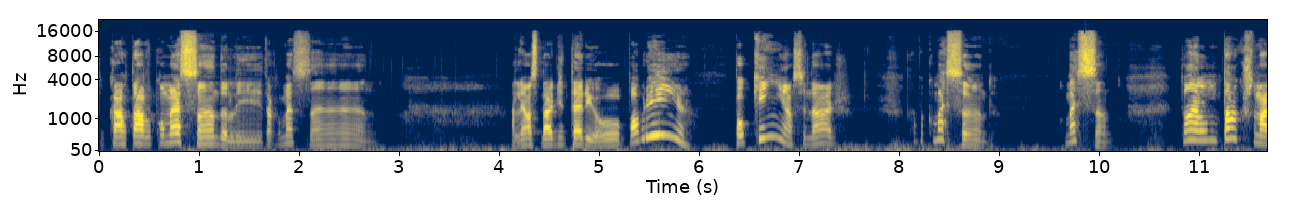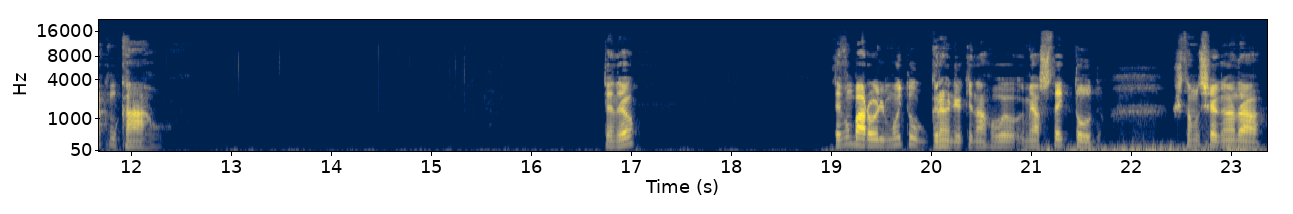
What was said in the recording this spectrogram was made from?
o carro tava começando ali. Tá começando. Ali é uma cidade interior. Pobrinha. Pouquinha a cidade. Tava começando. Começando. Então ela não tá acostumada com carro. Entendeu? Teve um barulho muito grande aqui na rua. Eu me assustei todo. Estamos chegando a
